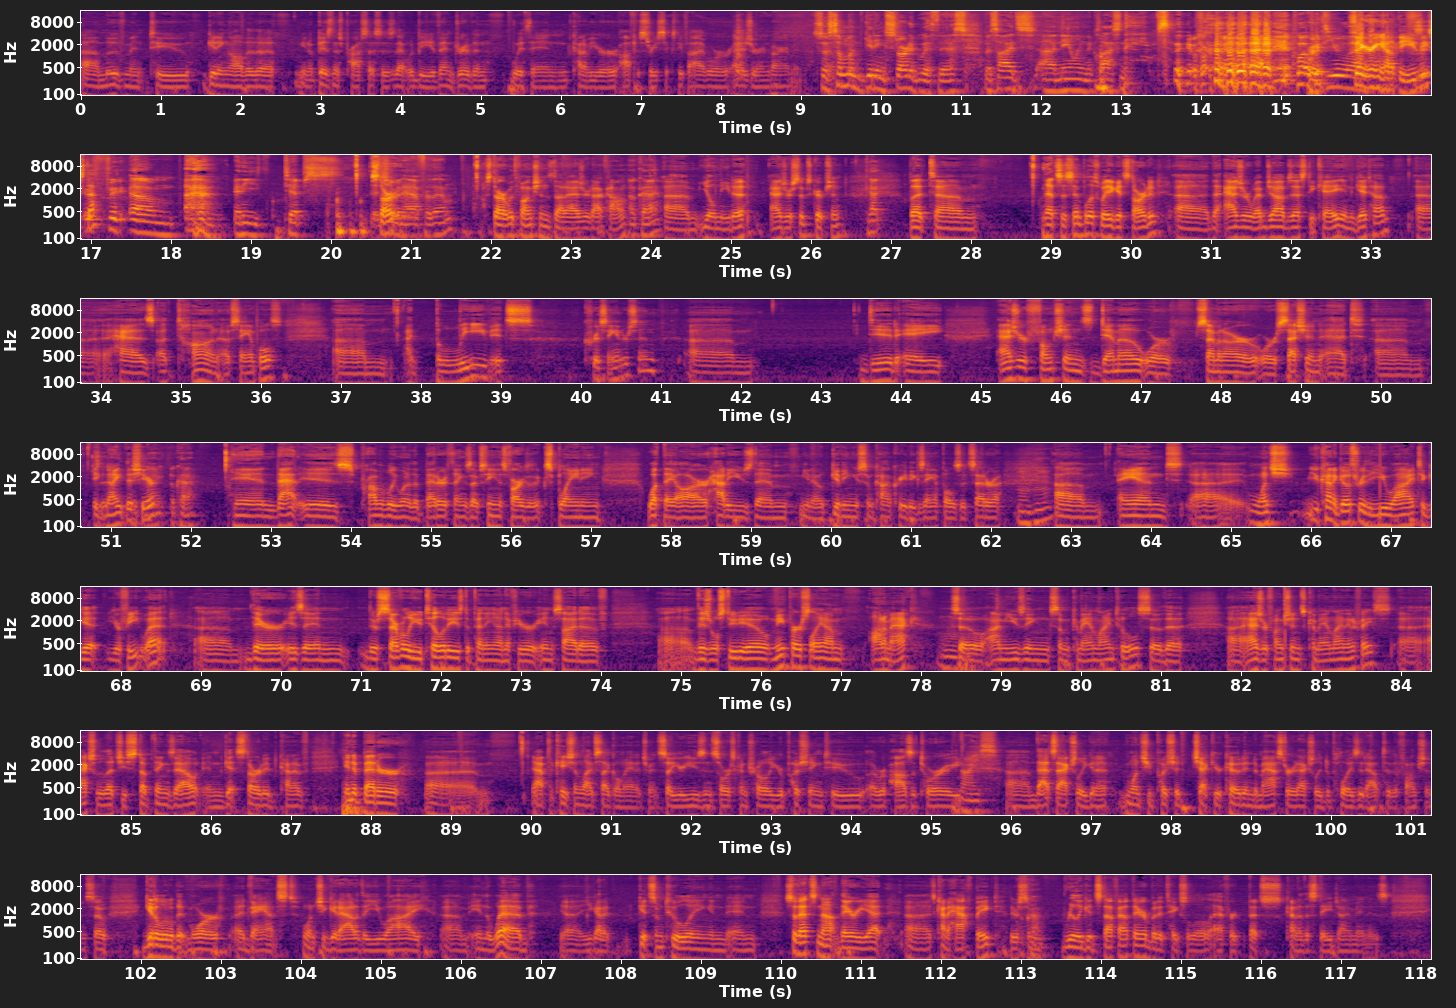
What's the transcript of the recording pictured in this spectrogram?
uh, movement to getting all of the you know business processes that would be event driven within kind of your Office 365 or Azure environment. So, someone getting started with this, besides uh, nailing the class names, or- what would you uh, Figuring out the easy stuff. um, any tips that Start- you would have for them? Start with functions.azure.com. Okay. Um, you'll need a Azure subscription. Okay. But um, that's the simplest way to get started. Uh, the Azure Web Jobs SDK in GitHub uh, has a ton of samples. Um, I believe it's Chris Anderson um, did a Azure Functions demo or seminar or session at um, Ignite this year Okay. and that is probably one of the better things I've seen as far as explaining what they are, how to use them, you know, giving you some concrete examples, etc. Mm-hmm. Um, and uh, once you kind of go through the UI to get your feet wet, um, there is an there's several utilities depending on if you're inside of uh, Visual Studio. Me personally, I'm on a Mac, so I'm using some command line tools. So the uh, Azure Functions command line interface uh, actually lets you stub things out and get started kind of in a better um, application lifecycle management. So you're using source control, you're pushing to a repository. Nice. Um, that's actually going to, once you push it, check your code into master, it actually deploys it out to the function. So get a little bit more advanced once you get out of the UI um, in the web. Uh, you got to get some tooling, and, and so that's not there yet. Uh, it's kind of half baked. There's Okay. some really good stuff out there, but it takes a little effort. That's kind of the stage I'm in is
